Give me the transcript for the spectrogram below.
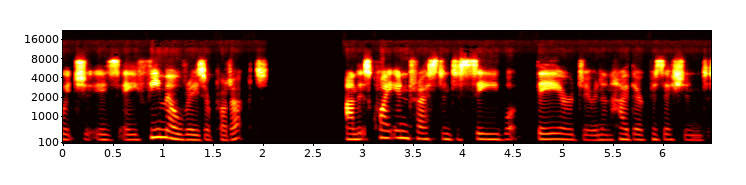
which is a female razor product and it's quite interesting to see what they are doing and how they're positioned.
